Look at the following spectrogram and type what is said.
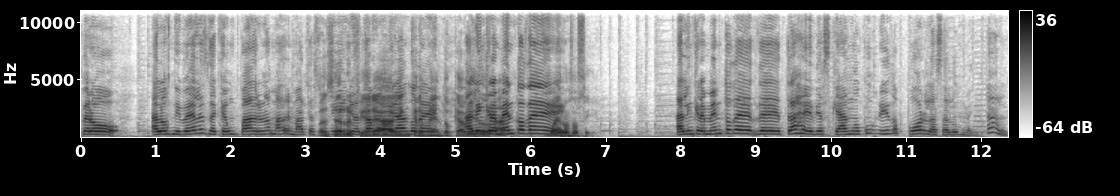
pero a los niveles de que un padre o una madre mate a su Pues se niño, refiere estamos al mirando de- incremento que ha al habido. incremento de Bueno, eso sí. al incremento de, de tragedias que han ocurrido por la salud mental.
